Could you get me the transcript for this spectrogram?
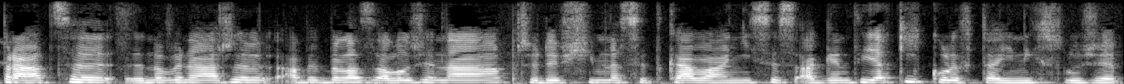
práce novináře, aby byla založená především na setkávání se s agenty jakýchkoliv tajných služeb,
